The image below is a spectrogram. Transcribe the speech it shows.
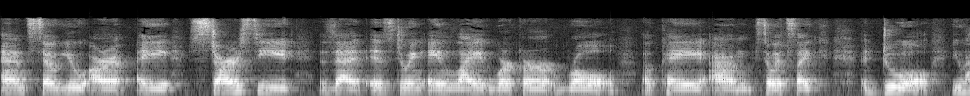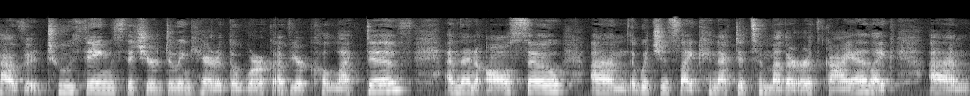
And so you are a star seed that is doing a light worker role okay um, so it's like dual. You have two things that you're doing here the work of your collective, and then also, um, which is like connected to Mother Earth Gaia, like um,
